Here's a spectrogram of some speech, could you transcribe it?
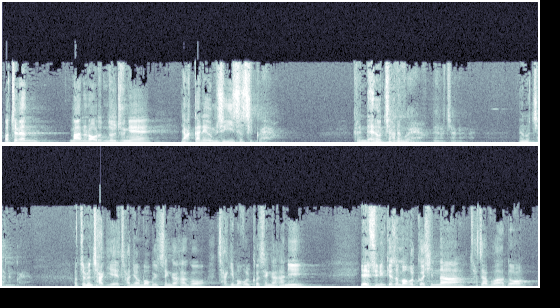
어쩌면 많은 어른들 중에 약간의 음식이 있었을 거예요. 그런 내놓지 않은 거예요. 내놓지 않은 거예요. 내놓지 않은 거예요. 어쩌면 자기의 자녀 먹을 생각하고 자기 먹을 거 생각하니 예수님께서 먹을 것 있나 찾아보아도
